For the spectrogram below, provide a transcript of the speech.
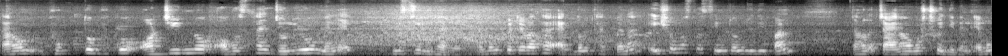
কারণ ভুক্তভোগ্য অজীর্ণ অবস্থায় জলীয় মেলে মিশ্রিত থাকে এবং পেটে ব্যথা একদম থাকবে না। এই সমস্ত সিমটম যদি পান, তাহলে চায়না অবশ্যই দিবেন এবং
